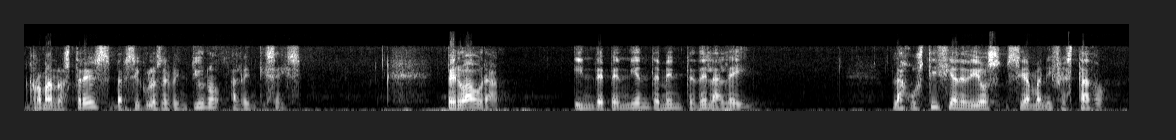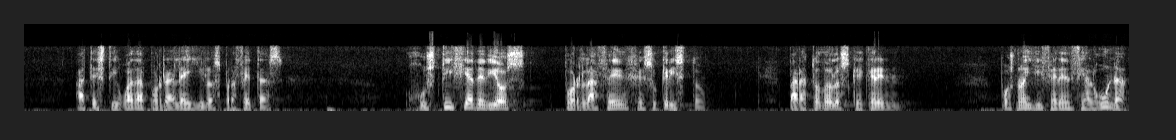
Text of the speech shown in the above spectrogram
Romanos 3, versículos del 21 al 26. Pero ahora, independientemente de la ley, la justicia de Dios se ha manifestado, atestiguada por la ley y los profetas. Justicia de Dios por la fe en Jesucristo, para todos los que creen. Pues no hay diferencia alguna,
